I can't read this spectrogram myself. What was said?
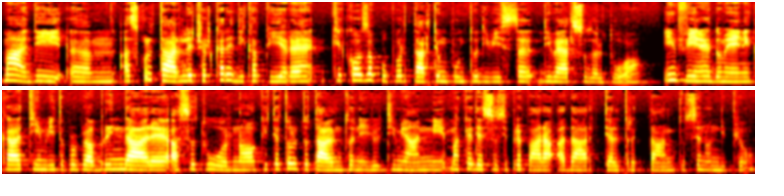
ma di ehm, ascoltarle e cercare di capire che cosa può portarti un punto di vista diverso dal tuo. Infine, domenica ti invito proprio a brindare a Saturno che ti ha tolto tanto negli ultimi anni, ma che adesso si prepara a darti altrettanto, se non di più.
